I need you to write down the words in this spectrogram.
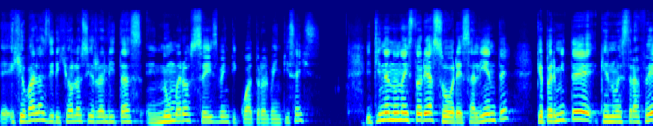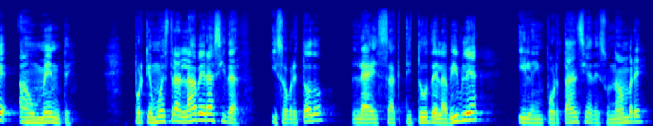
eh, Jehová las dirigió a los israelitas en números 6, 24 al 26. Y tienen una historia sobresaliente que permite que nuestra fe aumente, porque muestra la veracidad y sobre todo la exactitud de la Biblia y la importancia de su nombre,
